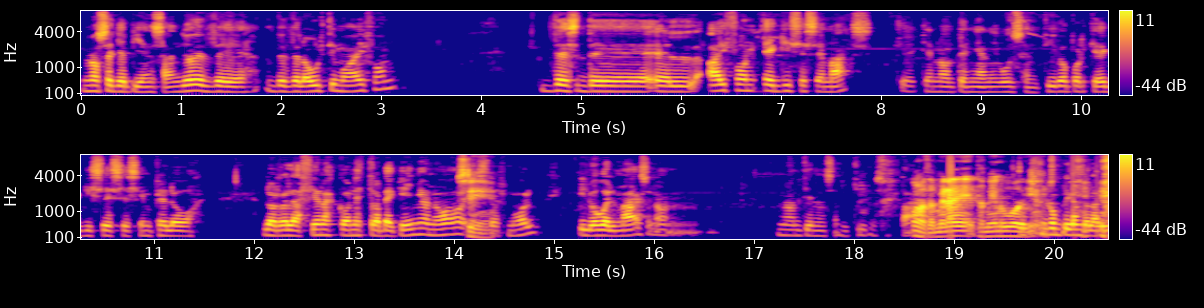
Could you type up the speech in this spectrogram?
No sé qué piensan. Yo desde, desde los últimos iPhone, desde el iPhone XS Max, que, no tenía ningún sentido porque XS siempre lo, lo relacionas con extra pequeño, ¿no? Extra small y luego el Max no, no tienen sentido. bueno, también, también hubo... complicando la vida.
